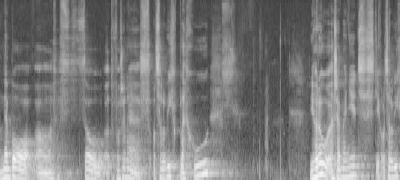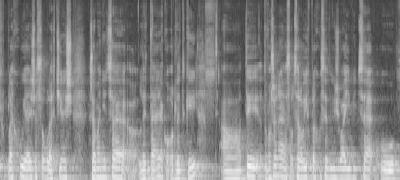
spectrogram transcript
nebo jsou tvořené z ocelových plechů, Výhodou řemenic z těch ocelových plechů je, že jsou lehčí než řemenice lité, jako odlitky, a ty tvořené z ocelových plechů se využívají více u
